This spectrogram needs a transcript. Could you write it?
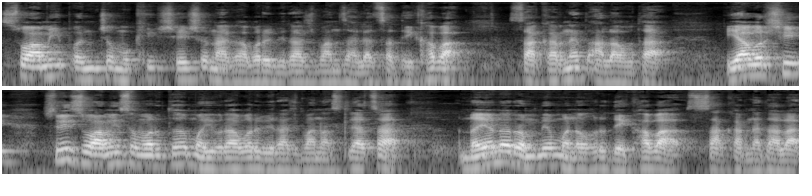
स्वामी पंचमुखी शेष नागावर विराजमान झाल्याचा देखावा साकारण्यात आला होता. यावर्षी श्री स्वामी समर्थ मयुरावर विराजमान असल्याचा नयनरम्य मनोहर देखावा साकारण्यात आला.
